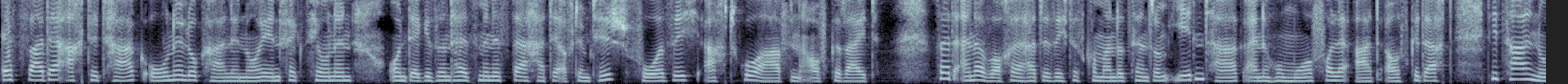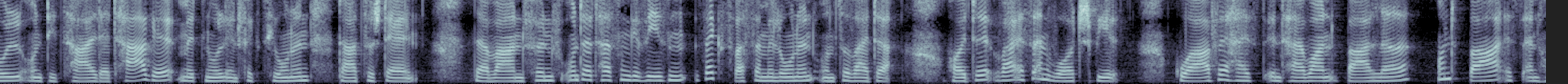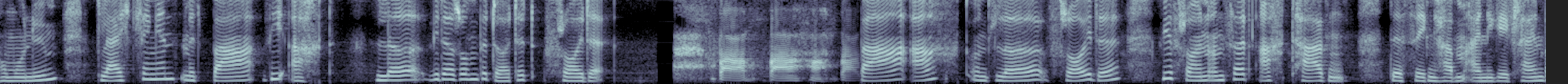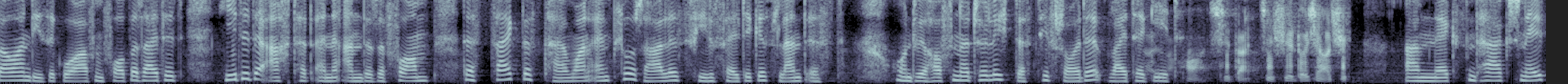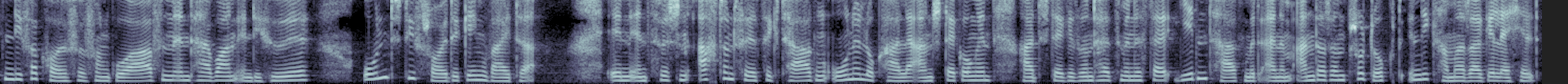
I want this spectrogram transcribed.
Es war der achte Tag ohne lokale Neuinfektionen und der Gesundheitsminister hatte auf dem Tisch vor sich acht Guaven aufgereiht. Seit einer Woche hatte sich das Kommandozentrum jeden Tag eine humorvolle Art ausgedacht, die Zahl Null und die Zahl der Tage mit Null Infektionen darzustellen. Da waren fünf Untertassen gewesen, sechs Wassermelonen und so weiter. Heute war es ein Wortspiel. Guave heißt in Taiwan Ba Le und Ba ist ein Homonym, gleichklingend mit Ba wie acht. Le wiederum bedeutet Freude. Ba, ba, ba. ba, acht und Le, Freude. Wir freuen uns seit acht Tagen. Deswegen haben einige Kleinbauern diese Guaven vorbereitet. Jede der acht hat eine andere Form. Das zeigt, dass Taiwan ein plurales, vielfältiges Land ist. Und wir hoffen natürlich, dass die Freude weitergeht. Am nächsten Tag schnellten die Verkäufe von Guaven in Taiwan in die Höhe und die Freude ging weiter. In inzwischen 48 Tagen ohne lokale Ansteckungen hat der Gesundheitsminister jeden Tag mit einem anderen Produkt in die Kamera gelächelt.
